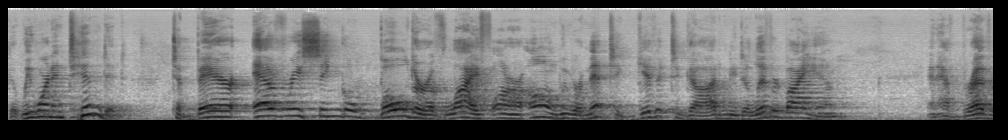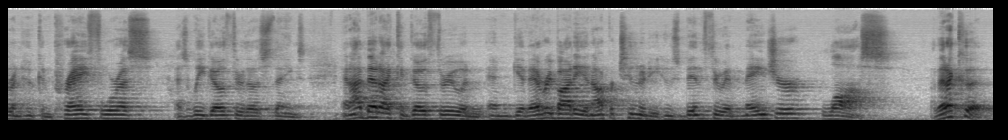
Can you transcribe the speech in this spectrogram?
that we weren't intended to bear every single boulder of life on our own. We were meant to give it to God and be delivered by Him and have brethren who can pray for us as we go through those things. And I bet I could go through and, and give everybody an opportunity who's been through a major loss I bet I could.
